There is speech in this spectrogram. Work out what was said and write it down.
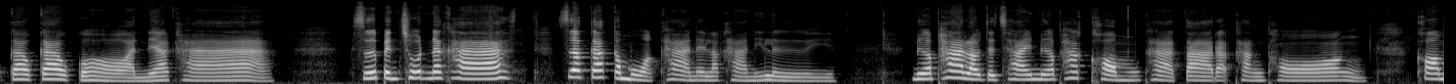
699 ก่อนเนี่ยค่ะ ซื้อเป็นชุดนะคะ เสื้อกั๊กกระหมวกค่ะในราคานี้เลย เนื้อผ้าเราจะใช้เนื้อผ้าคอมค่ะ ตาระคังทอง คอม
